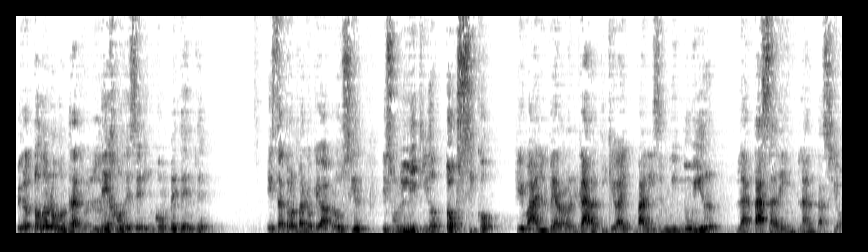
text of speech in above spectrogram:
Pero todo lo contrario, lejos de ser incompetente, esta trompa lo que va a producir es un líquido tóxico que va a albergar y que va, va a disminuir la tasa de implantación.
